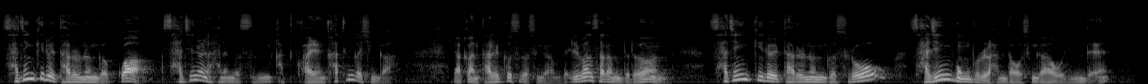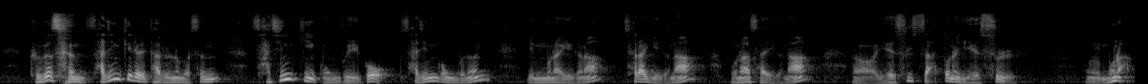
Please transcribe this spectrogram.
사진기를 다루는 것과 사진을 하는 것은 가, 과연 같은 것인가? 약간 다를 것으로 생각합니다. 일반 사람들은 사진기를 다루는 것으로 사진 공부를 한다고 생각하고 있는데 그것은 사진기를 다루는 것은 사진기 공부이고 사진 공부는 인문학이거나 철학이거나 문화사이거나 어, 예술사 또는 예술, 어, 문학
